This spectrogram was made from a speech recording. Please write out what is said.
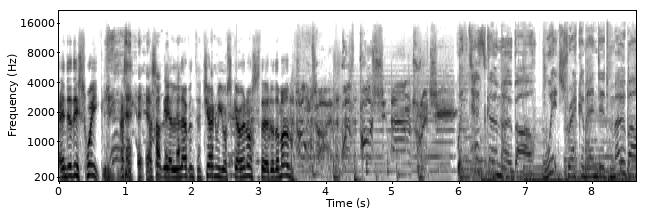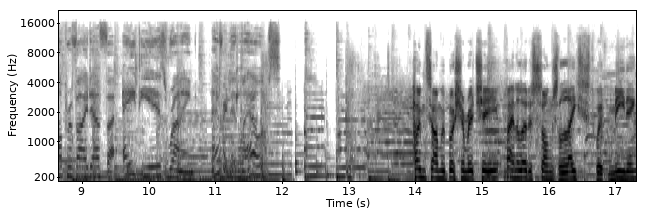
End of this week. That's, that's like the 11th of January. What's going on? It's third of the month. Home Time with Bush and Richie. With Tesco Mobile, which recommended mobile provider for eight years running. Every little helps. Home time with Bush and Richie, playing a load of songs laced with meaning.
